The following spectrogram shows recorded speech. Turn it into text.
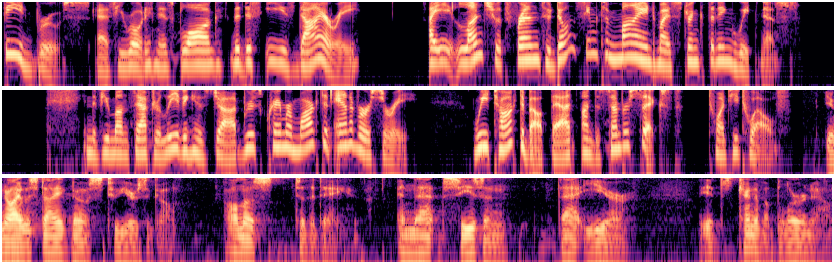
feed Bruce, as he wrote in his blog, The Dis Ease Diary. I eat lunch with friends who don't seem to mind my strengthening weakness. In the few months after leaving his job, Bruce Kramer marked an anniversary. We talked about that on December 6th, 2012. You know, I was diagnosed two years ago, almost to the day. And that season, that year, it's kind of a blur now.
